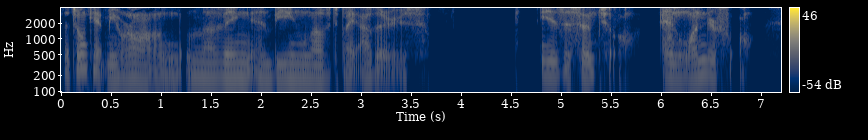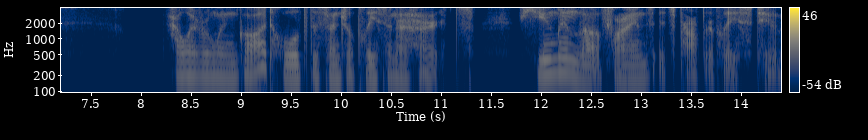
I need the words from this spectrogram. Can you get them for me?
But don't get me wrong, loving and being loved by others is essential and wonderful. However, when God holds the central place in our hearts, human love finds its proper place too.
